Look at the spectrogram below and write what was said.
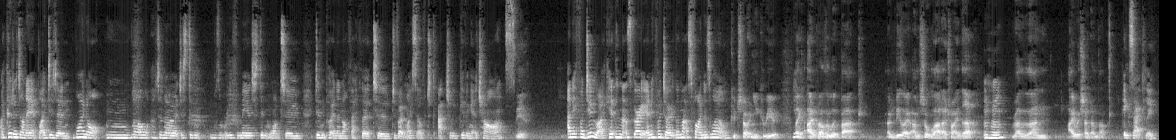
I could have done it, but I didn't. Why not? Mm, well, I don't know. It just didn't wasn't really for me. I just didn't want to. Didn't put in enough effort to devote myself to actually giving it a chance. Yeah. And if I do like it, then that's great. And if I don't, then that's fine as well. Could start a new career. Yeah. Like I'd rather look back and be like, I'm so glad I tried that, mm-hmm. rather than I wish I'd done that. Exactly.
